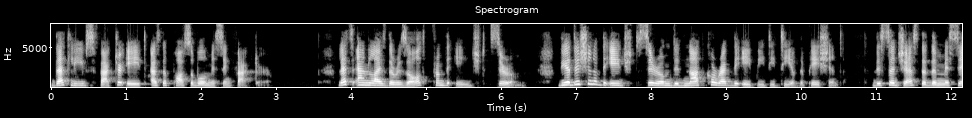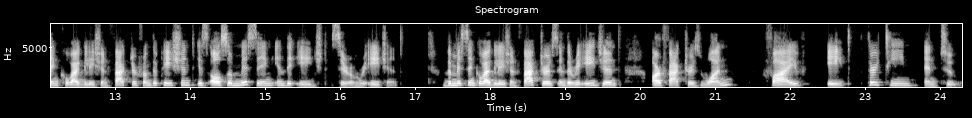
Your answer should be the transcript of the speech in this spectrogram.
That leaves factor 8 as the possible missing factor. Let's analyze the result from the aged serum. The addition of the aged serum did not correct the APTT of the patient. This suggests that the missing coagulation factor from the patient is also missing in the aged serum reagent. The missing coagulation factors in the reagent are factors 1, 5, 8, 13, and 2.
